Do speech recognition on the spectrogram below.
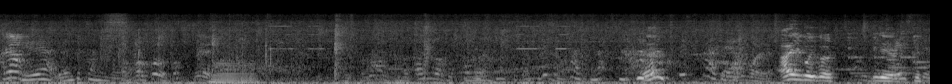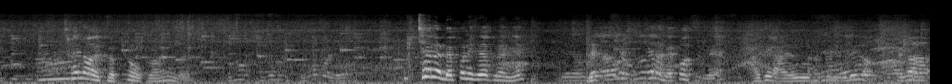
그냥 연습하는 거야. 어, 예? 하세요? 네. 네? 아니, 이거, 이거, 이게, 그 이렇게 차이나 그 그거 하는 거예요. 기체는 몇 번이세요, 그랬니? 네? 몇번 쓰세요? 아직 안하는데요 제가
